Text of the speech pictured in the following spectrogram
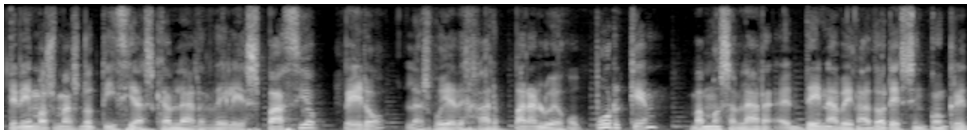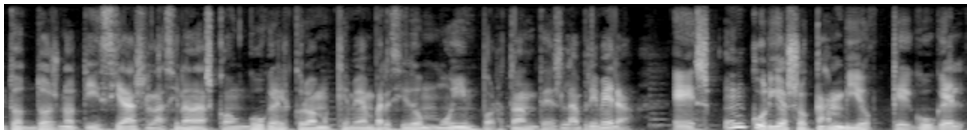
Tenemos más noticias que hablar del espacio, pero las voy a dejar para luego porque vamos a hablar de navegadores, en concreto dos noticias relacionadas con Google Chrome que me han parecido muy importantes. La primera es un curioso cambio que Google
